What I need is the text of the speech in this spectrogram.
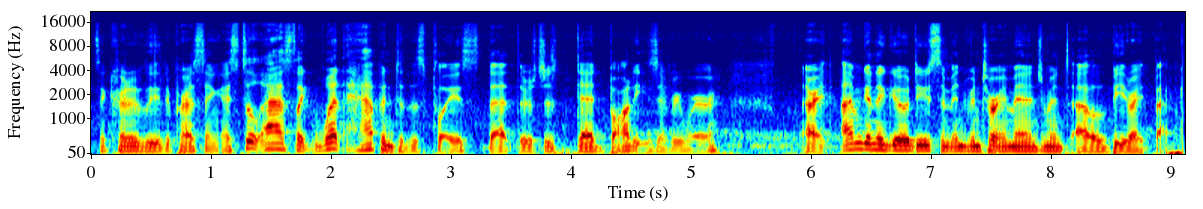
It's incredibly depressing. I still ask, like, what happened to this place that there's just dead bodies everywhere? Alright, I'm gonna go do some inventory management. I'll be right back.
